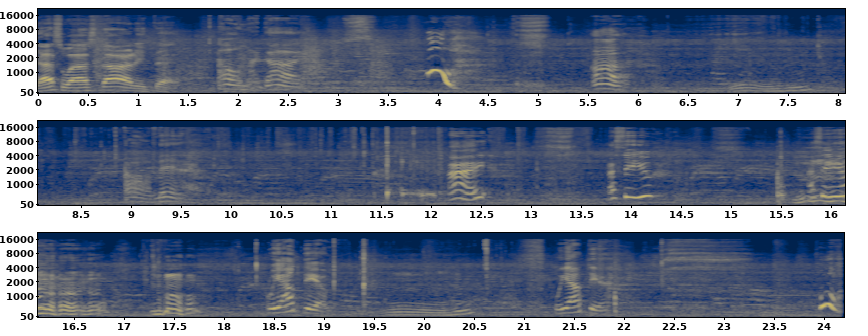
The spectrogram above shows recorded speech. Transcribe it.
That's why I started that. Oh my God. Woo. Oh. Oh man. All right. I see you. I see you. We out there. Mm-hmm. We out there. Whew.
